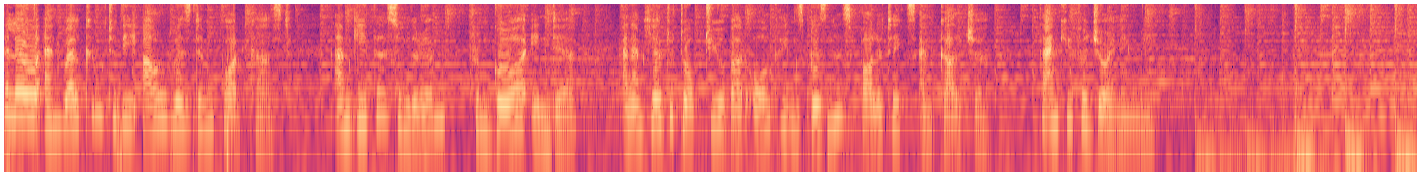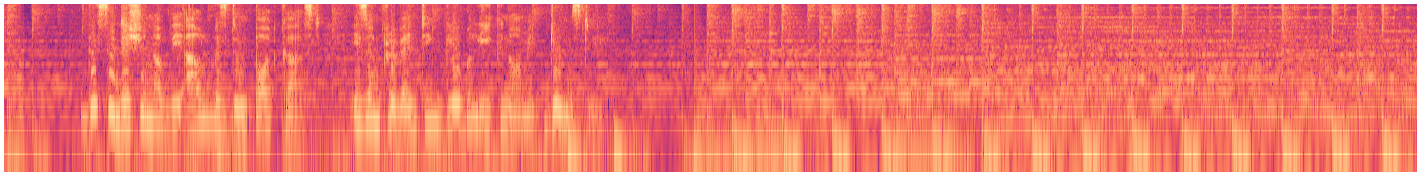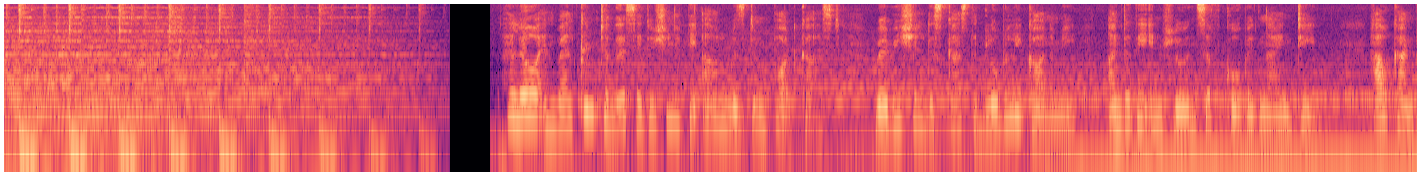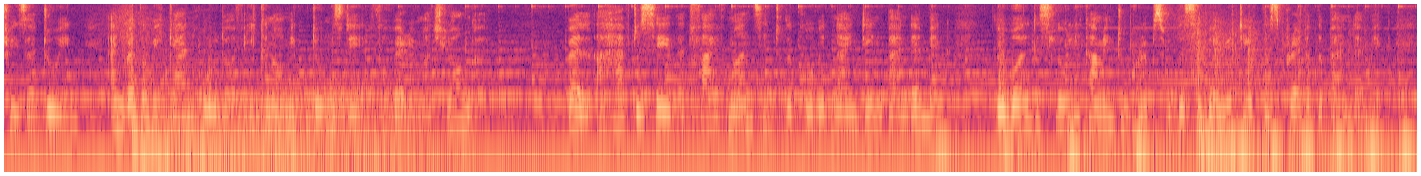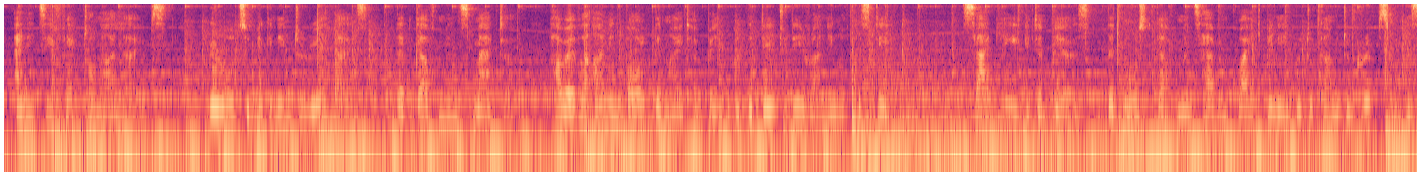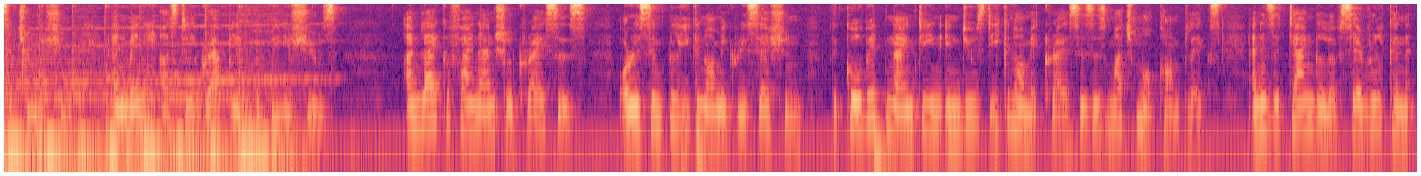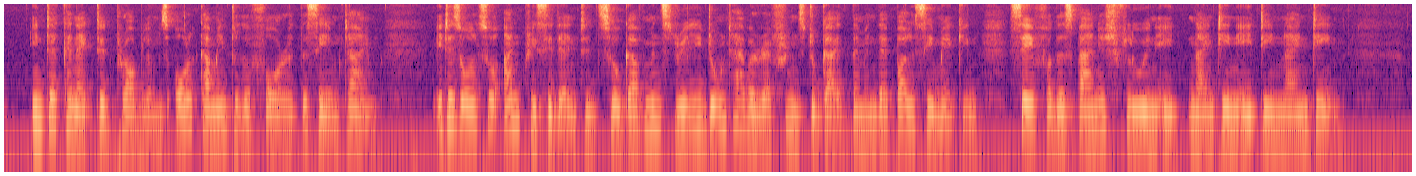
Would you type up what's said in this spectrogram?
Hello and welcome to the Owl Wisdom podcast. I'm Geeta Sundaram from Goa, India, and I'm here to talk to you about all things business, politics, and culture. Thank you for joining me. This edition of the Owl Wisdom podcast is on preventing global economic doomsday. Hello, and welcome to this edition of the Owl Wisdom podcast, where we shall discuss the global economy under the influence of COVID 19, how countries are doing, and whether we can hold off economic doomsday for very much longer. Well, I have to say that five months into the COVID 19 pandemic, the world is slowly coming to grips with the severity of the spread of the pandemic and its effect on our lives. We're also beginning to realize that governments matter however uninvolved they might have been with the day to day running of the state. Sadly, it appears that most governments haven't quite been able to come to grips with the situation, and many are still grappling with the issues. Unlike a financial crisis or a simple economic recession, the COVID 19 induced economic crisis is much more complex and is a tangle of several con- interconnected problems all coming to the fore at the same time. It is also unprecedented, so governments really don't have a reference to guide them in their policy making, save for the Spanish flu in 1918 19.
